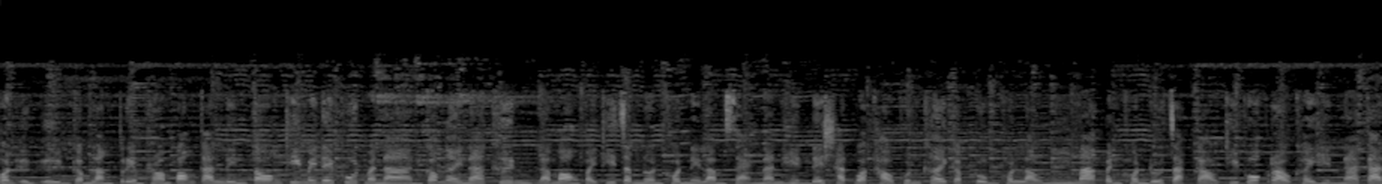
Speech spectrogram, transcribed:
คนอื่นๆกำลังเตรียมพร้อมป้องกันลิ้นต้งที่ไม่ได้พูดมานานก็เงยหน้าขึ้น และมองไปที่จำนวนคนในลำแสงนั้นเห็นได้ชัดว่าเขาคุ้นเคยกับกลุ่มคนเหล่านี้มากเป็นคนรู้จักเก่าที่พวกเราเคยเห็นหน้ากัน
